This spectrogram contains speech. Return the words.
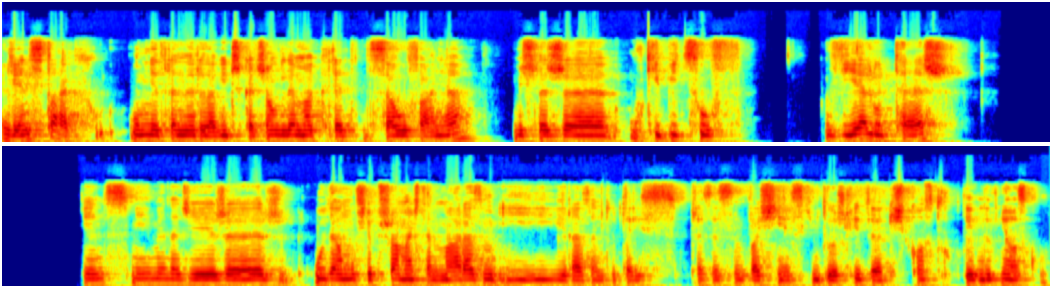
więc tak, u mnie trener Lawiczka ciągle ma kredyt zaufania. Myślę, że u kibiców wielu też, więc miejmy nadzieję, że, uda mu się przełamać ten marazm i razem tutaj z prezesem Waśniewskim doszli do jakichś konstruktywnych wniosków.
